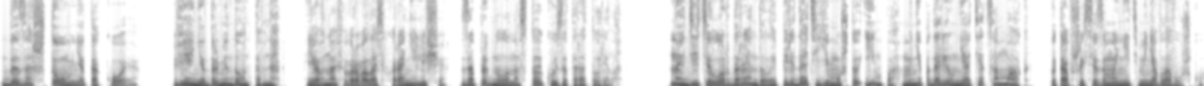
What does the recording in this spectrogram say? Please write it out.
Да за что мне такое? Веня Дормидонтовна! Я вновь ворвалась в хранилище, запрыгнула на стойку и затараторила. Найдите лорда Рэндалла и передайте ему, что импа мне подарил не отец, а маг, пытавшийся заманить меня в ловушку.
